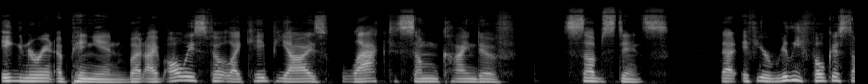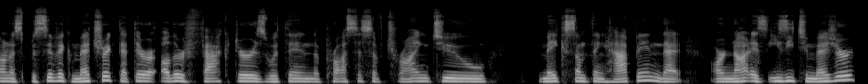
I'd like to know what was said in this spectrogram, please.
ignorant opinion, but I've always felt like KPIs lacked some kind of substance that if you're really focused on a specific metric that there are other factors within the process of trying to make something happen that are not as easy to measure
